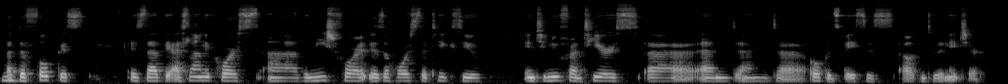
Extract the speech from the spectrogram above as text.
But the focus is that the Icelandic horse, uh, the niche for it is a horse that takes you into new frontiers uh, and and uh, open spaces out into the nature.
